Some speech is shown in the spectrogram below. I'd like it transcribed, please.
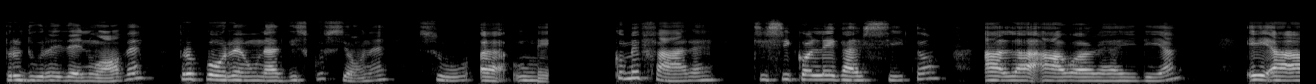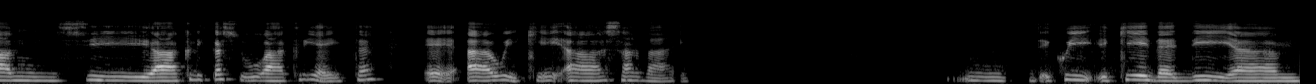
Produrre idee nuove, proporre una discussione su uh, un come fare? Ci si collega al sito, alla Our Idea e um, si uh, clicca su uh, Create e uh, Wiki Survey. Mm, qui chiede di um,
